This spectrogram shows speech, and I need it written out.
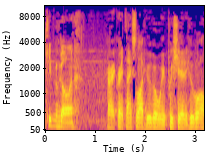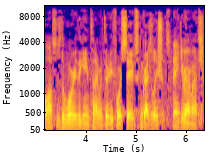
keep them going. All right, great. Thanks a lot, Hugo. We appreciate it. Hugo Ollas is the warrior of the game tonight with 34 saves. Congratulations. Thank you very much.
